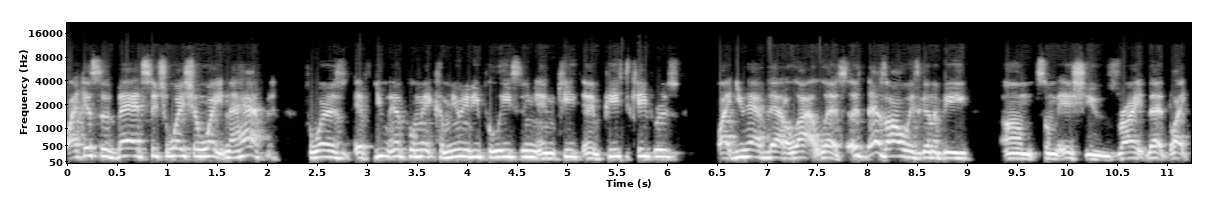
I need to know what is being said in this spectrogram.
Like it's a bad situation waiting to happen. Whereas if you implement community policing and keep and peacekeepers, like you have that a lot less. There's always going to be um, some issues, right? That like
